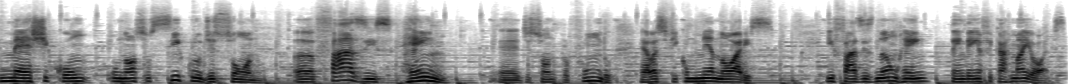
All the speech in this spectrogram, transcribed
mexe com o nosso ciclo de sono. Uh, fases REM é, de sono profundo elas ficam menores e fases não REM tendem a ficar maiores.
